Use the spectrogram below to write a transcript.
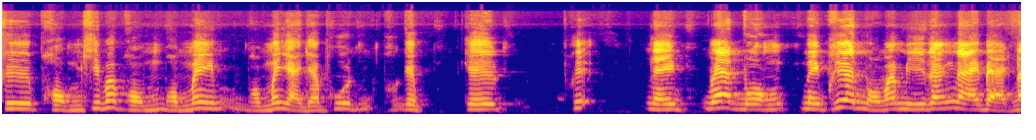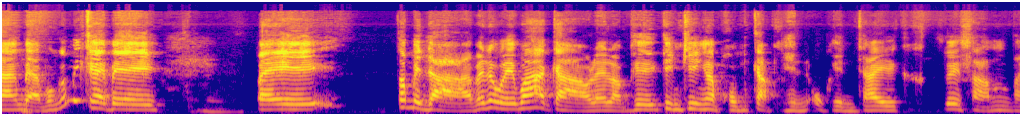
คือผมคิดว่าผมผมไม่ผมไม่อยากจะพูดเพราะคือคือเพื่อในแวดวงในเพื่อนผมว่ามีทั้งนายแบกนางแบกผมก็ไม่เคยไปไปต้องไปด่าไม่ต้องไปว่ากล่าวอะไรหรอกคือ จริง ๆอะผมกลับเห็นอกเห็นใจด้วยซ้ำไป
